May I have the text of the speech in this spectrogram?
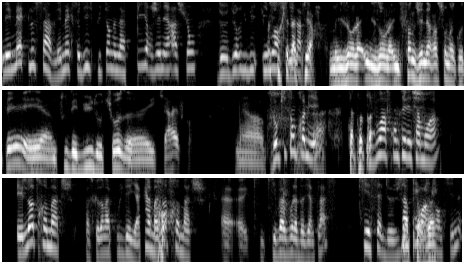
Les mecs le savent. Les mecs se disent, putain, on a la pire génération de, de rugby. Je sais pas si c'est la pire, mais ils ont là, ils ont là une fin de génération d'un côté et un tout début d'autre chose euh, qui arrive quoi. Mais, euh, pff, Donc ils sont premiers. Ça, ça peut Ils vont affronter les Samoa. Et l'autre match, parce que dans la poule D, il y a quand même un autre match euh, euh, qui, qui va jouer la deuxième place, qui est celle de Japon-Argentine.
